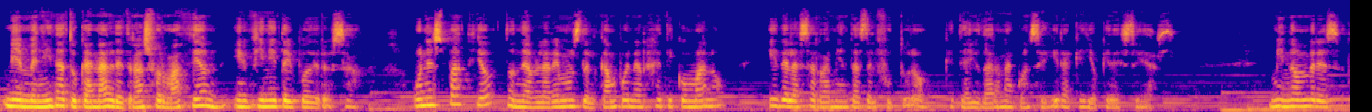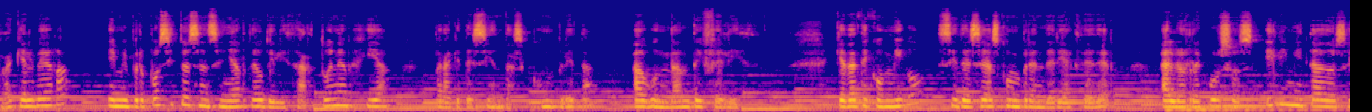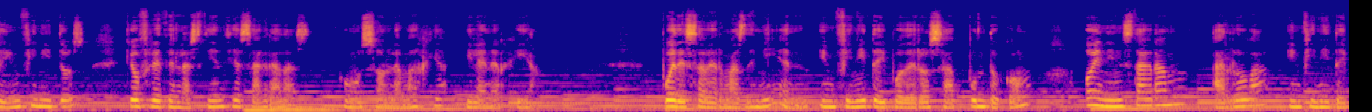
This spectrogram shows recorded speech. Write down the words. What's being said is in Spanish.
Bienvenida a tu canal de transformación infinita y poderosa, un espacio donde hablaremos del campo energético humano y de las herramientas del futuro que te ayudarán a conseguir aquello que deseas. Mi nombre es Raquel Vega y mi propósito es enseñarte a utilizar tu energía para que te sientas completa, abundante y feliz. Quédate conmigo si deseas comprender y acceder a los recursos ilimitados e infinitos que ofrecen las ciencias sagradas como son la magia y la energía. Puedes saber más de mí en infinitaypoderosa.com o en Instagram arroba infinita.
